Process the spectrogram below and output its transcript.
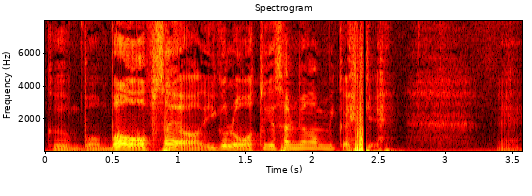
그 뭐뭐 뭐 없어요. 이걸 어떻게 설명합니까 이게? 예.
